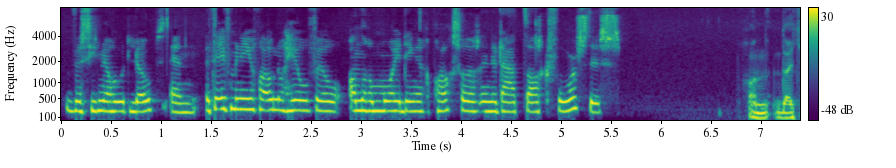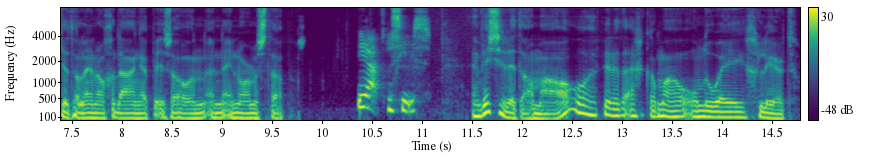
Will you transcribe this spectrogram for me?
we zien wel hoe het loopt. En het heeft me in ieder geval ook nog heel veel andere mooie dingen gebracht. Zoals inderdaad Task Force. Dus. Gewoon dat je het alleen al gedaan hebt is al een, een enorme stap. Ja, precies. En wist je dit allemaal al? Of heb je dit eigenlijk allemaal on the way geleerd?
